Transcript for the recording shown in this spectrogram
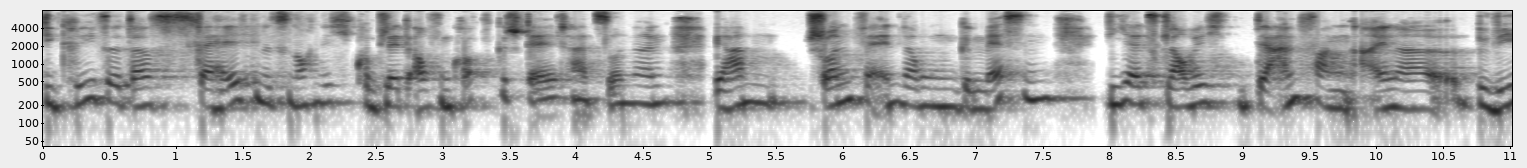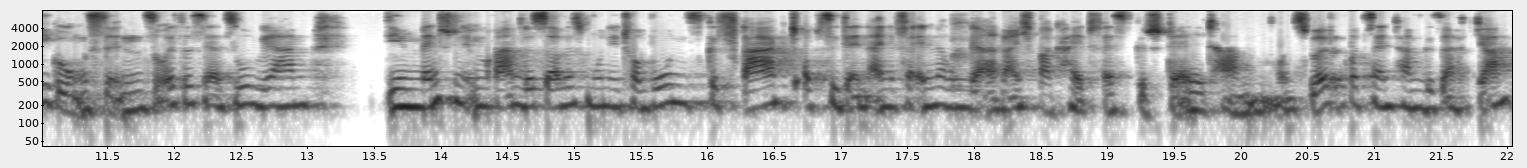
die Krise das Verhältnis noch nicht komplett auf den Kopf gestellt hat, sondern wir haben schon Veränderungen gemessen, die jetzt, glaube ich, der Anfang einer Bewegung sind. So ist es ja so, wir haben die Menschen im Rahmen des Service Monitor Wohnens gefragt, ob sie denn eine Veränderung der Erreichbarkeit festgestellt haben. Und zwölf Prozent haben gesagt, ja,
